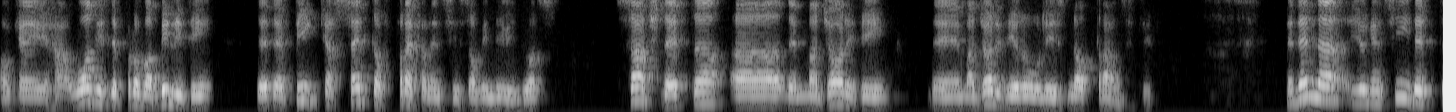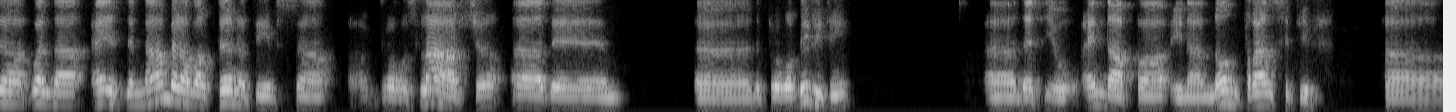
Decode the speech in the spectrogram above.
Okay, how, what is the probability that I pick a set of preferences of individuals such that uh, uh, the majority, the majority rule is not transitive? And then uh, you can see that, uh, well, uh, as the number of alternatives uh, grows large, the, the probability that you end up uh, in a non-transitive uh,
